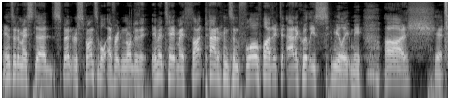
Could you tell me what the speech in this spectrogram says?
answered in my stead spent responsible effort in order to imitate my thought patterns and flow of logic to adequately simulate me. Ah, shit.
